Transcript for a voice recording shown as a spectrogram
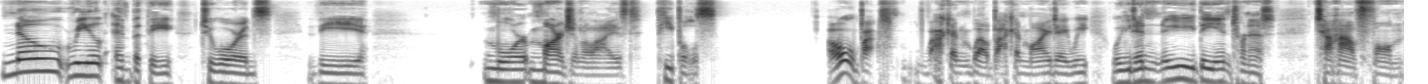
no real empathy towards the more marginalized peoples oh, but back in well, back in my day, we we didn't need the internet to have fun.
